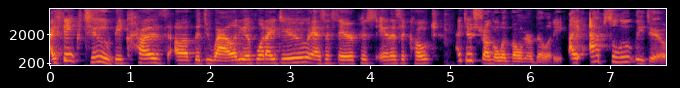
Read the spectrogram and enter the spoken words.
I think too, because of the duality of what I do as a therapist and as a coach, I do struggle with vulnerability. I absolutely do.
